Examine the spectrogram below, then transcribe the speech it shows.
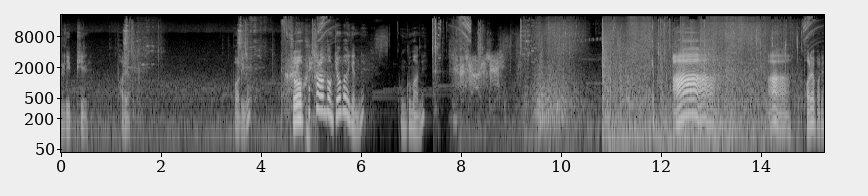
리필 버려. 버리고 저 폭탄 한번 껴봐야겠네. 궁금하네. 아, 아, 아, 아, 아, 버려 버려.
